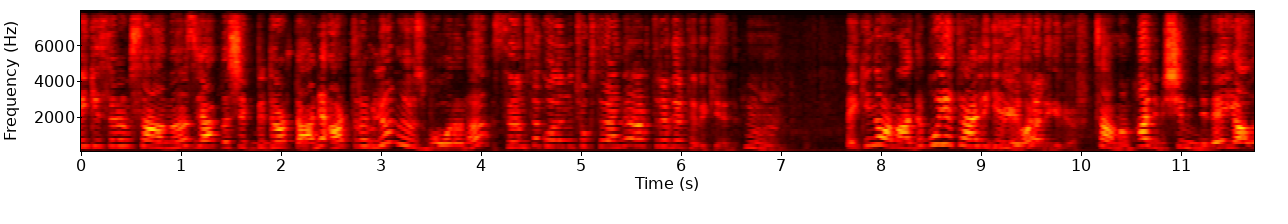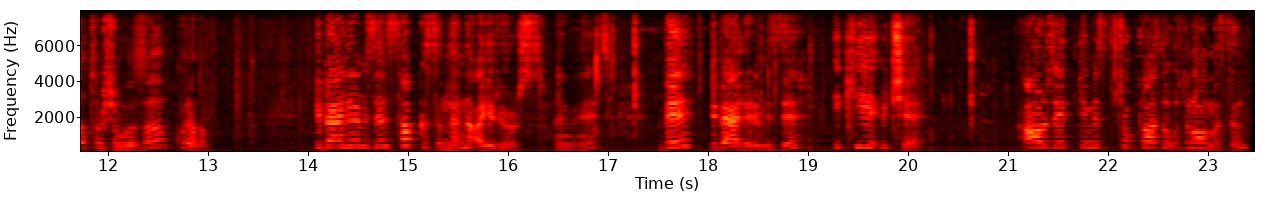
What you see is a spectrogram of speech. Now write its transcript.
Peki sarımsağımız yaklaşık bir dört tane arttırabiliyor muyuz bu oranı? Sarımsak oranını çok sevenler arttırabilir tabii ki. Hmm. Peki normalde bu yeterli Bu geliyor. yeterli geliyor. Tamam hadi bir şimdi de yağlı turşumuzu kuralım. Biberlerimizin sap kısımlarını ayırıyoruz. Evet. Ve biberlerimizi 2'ye 3'e arzu ettiğimiz çok fazla uzun olmasın.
